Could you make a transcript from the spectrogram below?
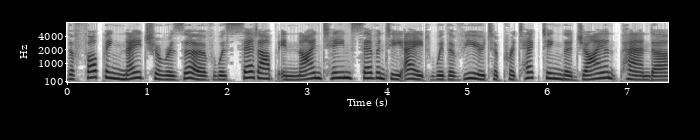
The Foping Nature Reserve was set up in 1978 with a view to protecting the giant panda.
